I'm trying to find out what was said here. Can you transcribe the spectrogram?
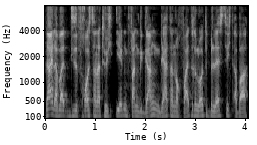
Nein, aber diese Frau ist dann natürlich irgendwann gegangen. Der hat dann noch weitere Leute belästigt, aber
